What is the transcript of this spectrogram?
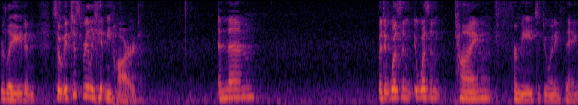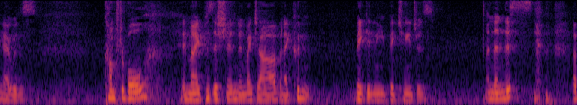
relayed. And so it just really hit me hard. And then, but it wasn't, it wasn't time for me to do anything. I was comfortable in my position and my job, and I couldn't make any big changes. And then this, a,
